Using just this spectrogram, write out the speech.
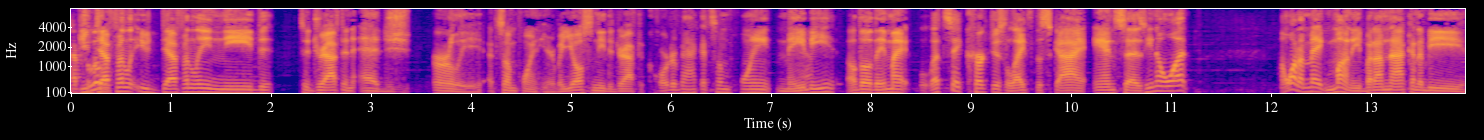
Absolutely. You definitely you definitely need to draft an edge early at some point here, but you also need to draft a quarterback at some point, maybe. Yeah. Although they might let's say Kirk just lights the sky and says, "You know what? I want to make money, but I'm not going to be.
